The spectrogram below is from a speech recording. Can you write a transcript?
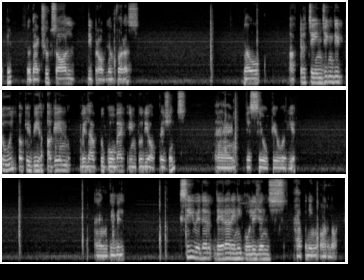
okay so that should solve the problem for us. Now after changing the tool okay we again will have to go back into the operations and just say okay over here. And we will see whether there are any collisions happening or not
